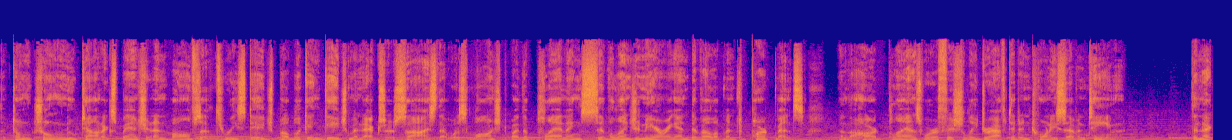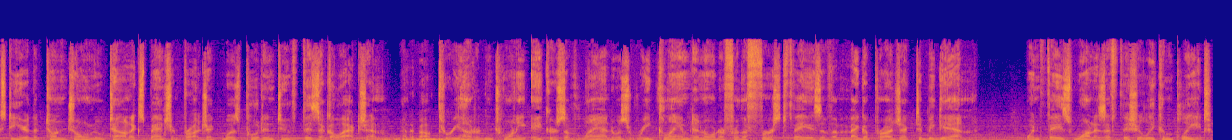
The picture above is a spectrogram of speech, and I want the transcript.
The Tung Chung New Town expansion involves a three-stage public engagement exercise that was launched by the Planning, Civil Engineering, and Development departments, and the hard plans were officially drafted in 2017. The next year, the Tung Chung New Town expansion project was put into physical action, and about 320 acres of land was reclaimed in order for the first phase of the mega project to begin. When Phase 1 is officially complete,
